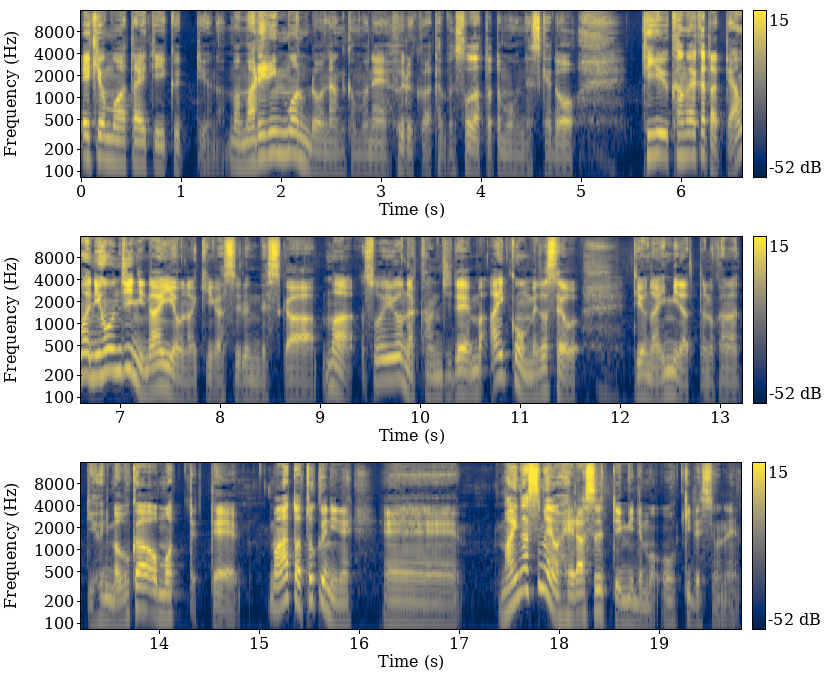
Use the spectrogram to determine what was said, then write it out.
影響も与えていくっていうのは、まあ、マリリン・モンローなんかもね、古くは多分そうだったと思うんですけど、っていう考え方ってあんま日本人にないような気がするんですが、まあそういうような感じで、まあアイコンを目指せよっていうような意味だったのかなっていうふうに、まあ僕は思ってて、まああとは特にね、えー、マイナス面を減らすっていう意味でも大きいですよね。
